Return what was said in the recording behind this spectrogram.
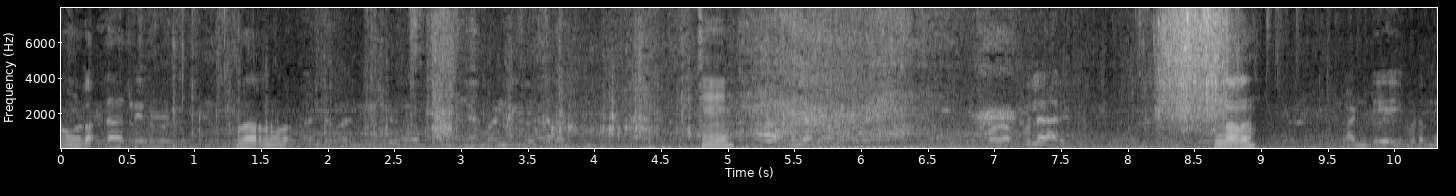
അവിടെ ഉദാഹരണൂടെ ഞാൻ വണ്ടി വണ്ടി ഇവിടെ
